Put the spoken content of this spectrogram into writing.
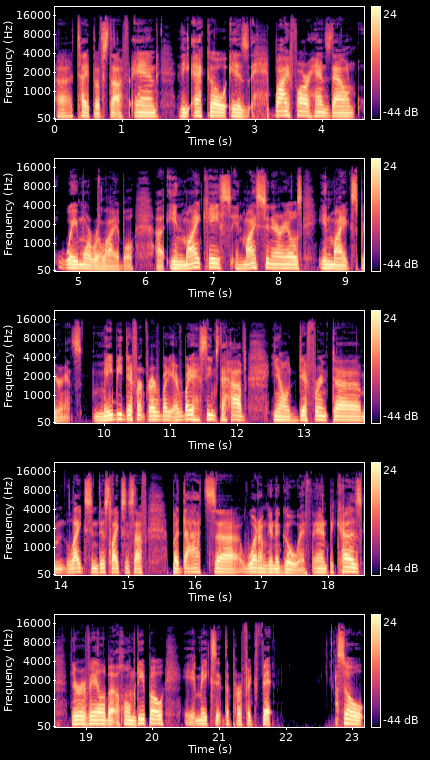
uh, type of stuff. And the Echo is by far, hands down, way more reliable. Uh, in my case, in my scenarios, in my experience, may be different for everybody. Everybody seems to have, you know, different um, likes and dislikes and stuff, but that's uh, what I'm going to go with. And because they're available at Home Depot, it makes it the perfect fit. So,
